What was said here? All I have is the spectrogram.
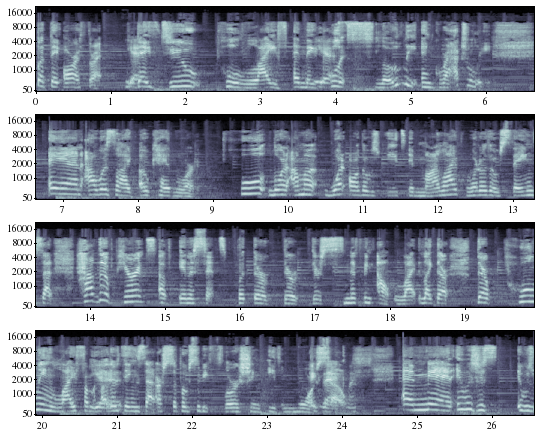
But they are a threat. Yes. They do pull life and they Yes. pull it slowly and gradually. And I was like, okay, Lord, pull, Lord, I'm a, what are those weeds in my life? What are those things that have the appearance of innocence, but they're, they're, they're sniffing out life, like they're, they're pulling life from Yes. other things that are supposed to be flourishing even more Exactly. so. And man, it was just, it was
